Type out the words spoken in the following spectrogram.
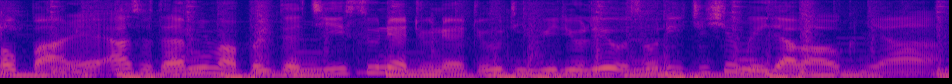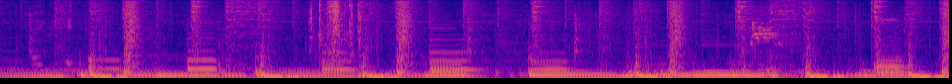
ဟုတ်ပါတယ်အဲ့ဆိုဒါမြန်မာပရိသတ်ကြီးစုနဲ့ဒူနဲ့ဒူဒီဗီဒီယိုလေးကိုအဆုံးထိကြည့်ရှုပေးကြပါဦးခင်ဗျာ Okay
